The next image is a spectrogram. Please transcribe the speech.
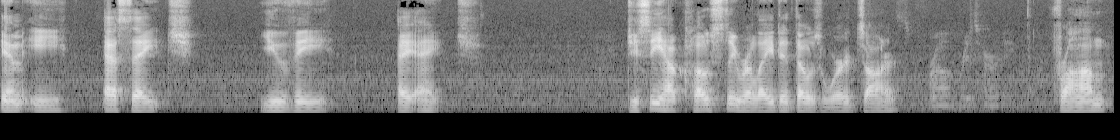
M E S H U V A H. Do you see how closely related those words are? From returning. From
